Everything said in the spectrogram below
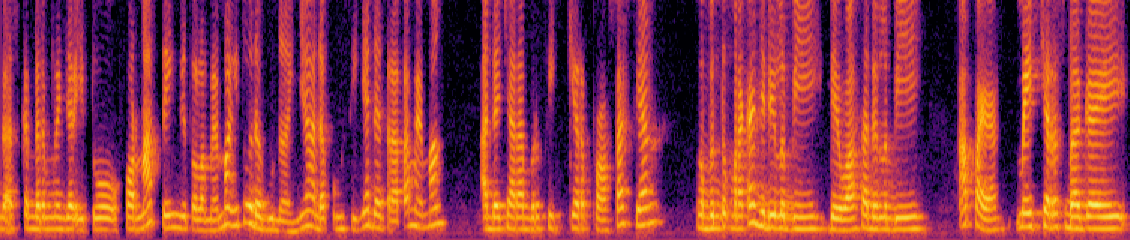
nggak sekedar mengejar itu for nothing gitu loh. Memang itu ada gunanya ada fungsinya dan ternyata memang ada cara berpikir proses yang ngebentuk mereka jadi lebih dewasa dan lebih apa ya mature sebagai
